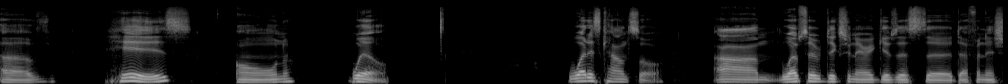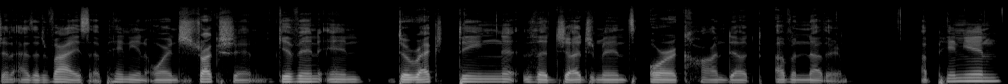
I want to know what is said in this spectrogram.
of his own will. What is counsel? Um, Webster Dictionary gives us the definition as advice, opinion, or instruction given in directing the judgment or conduct of another. Opinion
